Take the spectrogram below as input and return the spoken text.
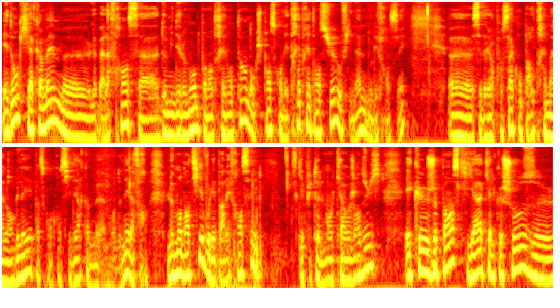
Et donc, il y a quand même. Euh, bah, la France a dominé le monde pendant très longtemps, donc je pense qu'on est très prétentieux au final, nous les Français. Euh, c'est d'ailleurs pour ça qu'on parle très mal anglais, parce qu'on considère comme, à un moment donné, le monde entier voulait parler français ce qui est plus tellement le cas aujourd'hui, et que je pense qu'il y a quelque chose. Euh,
